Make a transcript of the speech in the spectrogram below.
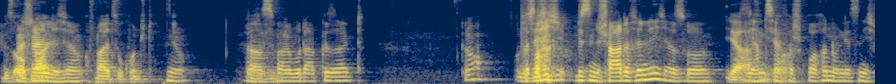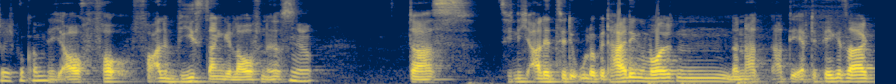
Bis auf Wahrscheinlich, nahe, ja. auf nahe Zukunft. Ja. Das Ähm, Wahl wurde abgesagt. Genau. Und Tatsächlich ein bisschen schade, finde ich. Also, Ja, sie haben es ja auch. versprochen und jetzt nicht durchbekommen. ich auch, vor, vor allem wie es dann gelaufen ist. Ja. dass sich nicht alle CDUler beteiligen wollten. Dann hat, hat die FDP gesagt,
